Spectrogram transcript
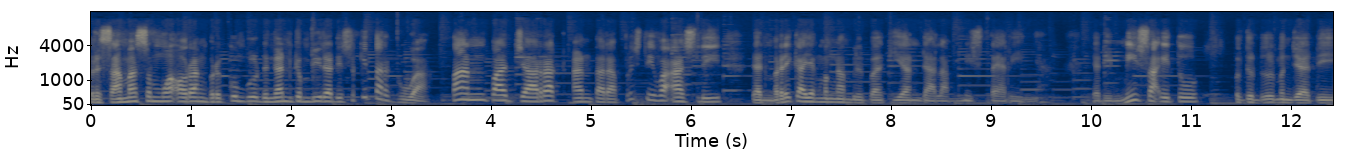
Bersama semua orang berkumpul dengan gembira di sekitar gua tanpa jarak antara peristiwa asli dan mereka yang mengambil bagian dalam misterinya. Jadi misa itu betul-betul menjadi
